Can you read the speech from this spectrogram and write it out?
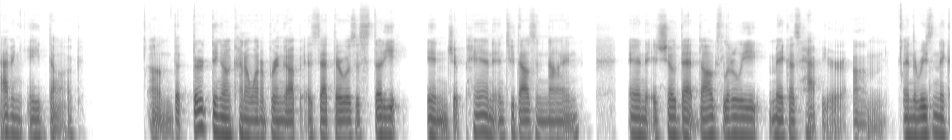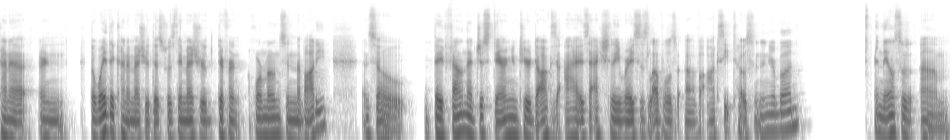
having a dog. Um, the third thing I kind of want to bring up is that there was a study in Japan in 2009, and it showed that dogs literally make us happier. Um, and the reason they kind of, and the way they kind of measured this was they measured different hormones in the body. And so they found that just staring into your dog's eyes actually raises levels of oxytocin in your blood. And they also um,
